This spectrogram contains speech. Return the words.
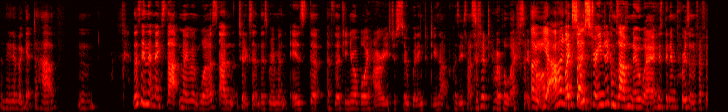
And they never get to have. Mm. The thing that makes that moment worse, and to an extent this moment, is that a 13 year old boy, Harry, is just so willing to do that because he's had such a terrible life so oh, far. Oh yeah, hundred Like some stranger comes out of nowhere who's been in prison for, for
